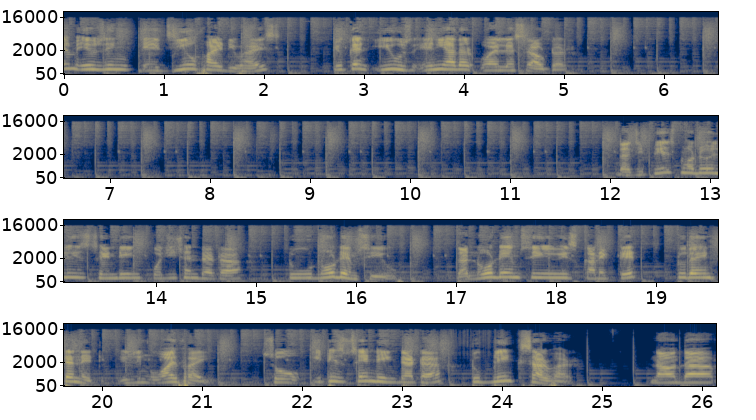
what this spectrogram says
am using a JioFi device. You can use any other wireless router. The GPS module is sending position data to Node MCU. The Node MCU is connected to the internet using Wi-Fi. So it is sending data to Blynk server. Now the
